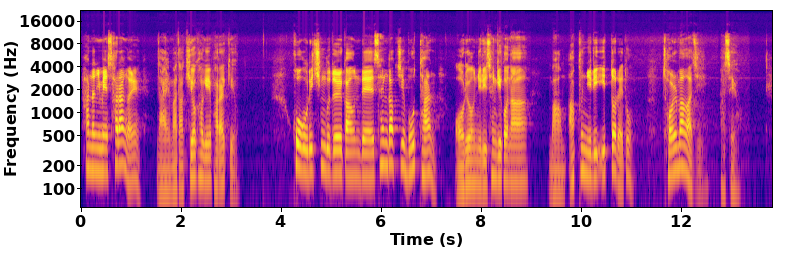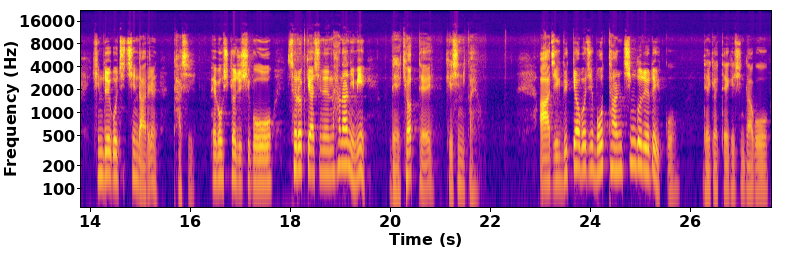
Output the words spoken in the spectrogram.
하나님의 사랑을 날마다 기억하길 바랄게요. 혹 우리 친구들 가운데 생각지 못한 어려운 일이 생기거나 마음 아픈 일이 있더라도 절망하지 마세요. 힘들고 지친 나를 다시 회복시켜 주시고 새롭게 하시는 하나님이 내 곁에 계시니까요. 아직 느껴보지 못한 친구들도 있고 내 곁에 계신다고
